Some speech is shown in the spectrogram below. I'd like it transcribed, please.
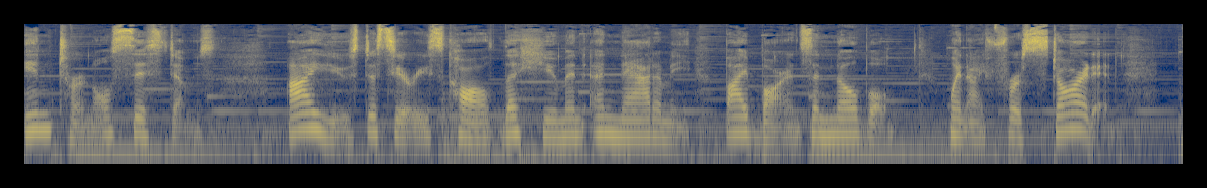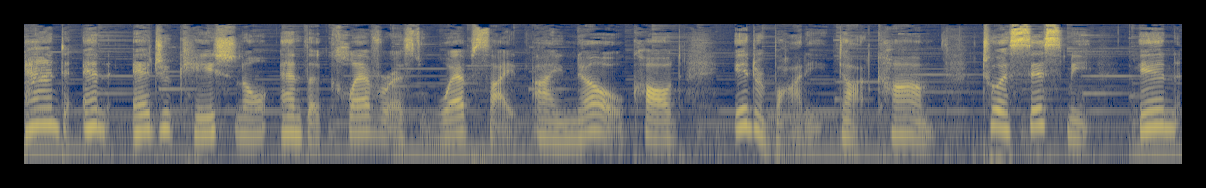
internal systems. I used a series called The Human Anatomy by Barnes Noble when I first started and an educational and the cleverest website I know called innerbody.com to assist me in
